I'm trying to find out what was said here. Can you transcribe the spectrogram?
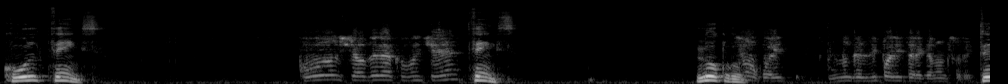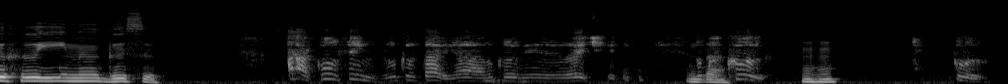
Cool things. Cool și al doilea cuvânt ce e? Things. Lucruri. Nu, păi, nu pe litere, că nu înțeleg. T-H-I-N-G-S. Ah, cool things, lucruri tare, ah, lucruri reci. Da. Lucruri cool, Mhm. Cool,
